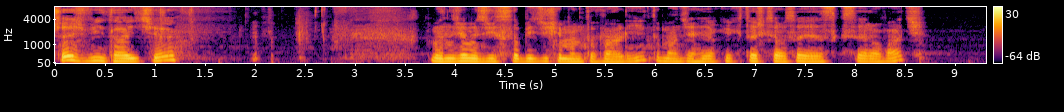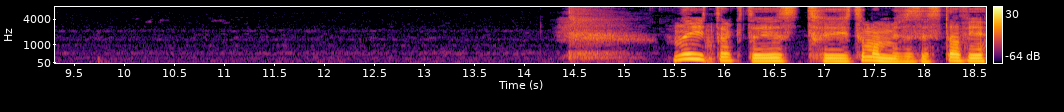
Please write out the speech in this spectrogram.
Cześć, witajcie. Będziemy dziś sobie dzisiaj montowali. To będzie, jak ktoś chciał sobie skserować. No i tak to jest. Co mamy w zestawie?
